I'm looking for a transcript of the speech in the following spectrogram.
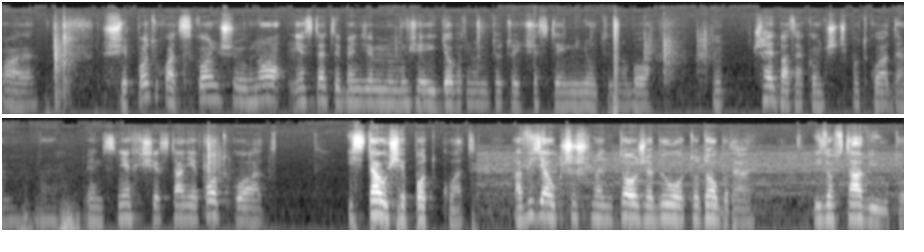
No, ale... Już się podkład skończył, no niestety będziemy musieli dobrnąć do tej 30 minuty, no bo no, trzeba zakończyć podkładem, no więc niech się stanie podkład. I stał się podkład, a widział Krzyszmen to, że było to dobre i zostawił to.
